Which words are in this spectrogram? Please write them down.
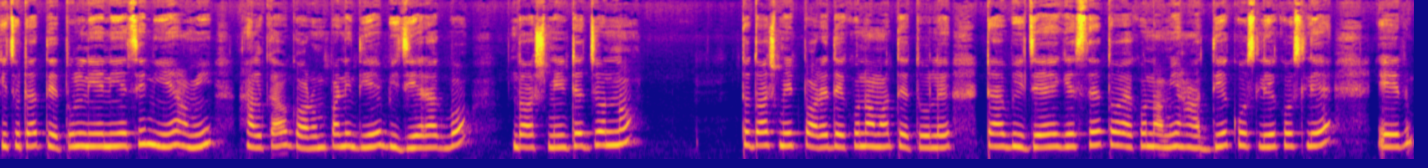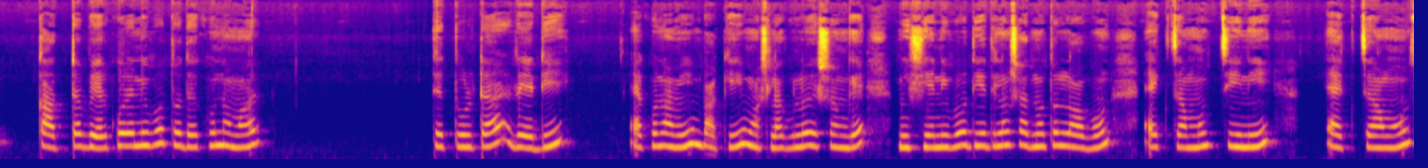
কিছুটা তেঁতুল নিয়ে নিয়েছি, নিয়ে আমি হালকা গরম পানি দিয়ে ভিজিয়ে রাখব দশ মিনিটের জন্য। তো দশ মিনিট পরে দেখুন আমার তেঁতুলেটা ভিজে গেছে। তো এখন আমি হাত দিয়ে কষলিয়ে কষলিয়ে এর কাঠটা বের করে নিব। তো দেখুন আমার তেঁতুলটা রেডি এখন আমি বাকি মশলাগুলো এর সঙ্গে মিশিয়ে নিব। দিয়ে দিলাম স্বাদ মতো লবণ, এক চামচ চিনি, এক চামচ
